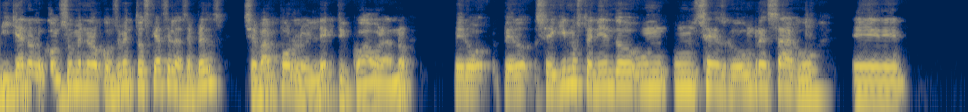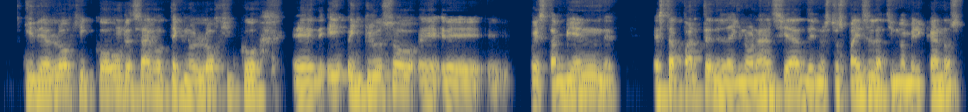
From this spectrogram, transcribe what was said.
Y ya no lo consumen, no lo consumen. Entonces, ¿qué hacen las empresas? Se van por lo eléctrico ahora, ¿no? Pero, pero seguimos teniendo un, un sesgo, un rezago eh, ideológico, un rezago tecnológico, eh, incluso, eh, pues también esta parte de la ignorancia de nuestros países latinoamericanos,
